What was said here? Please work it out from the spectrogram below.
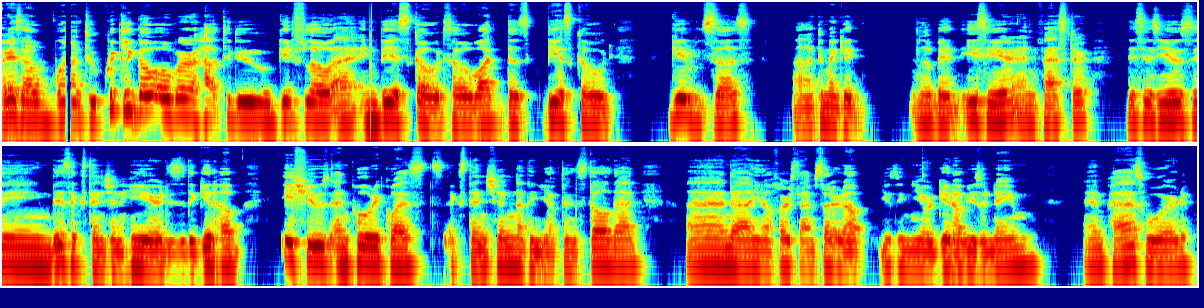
Okay, so I want to quickly go over how to do git flow uh, in VS Code. So what does VS Code gives us uh, to make it a little bit easier and faster. This is using this extension here. This is the GitHub issues and pull requests extension. I think you have to install that. And, uh, you know, first time set it up using your GitHub username and password.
